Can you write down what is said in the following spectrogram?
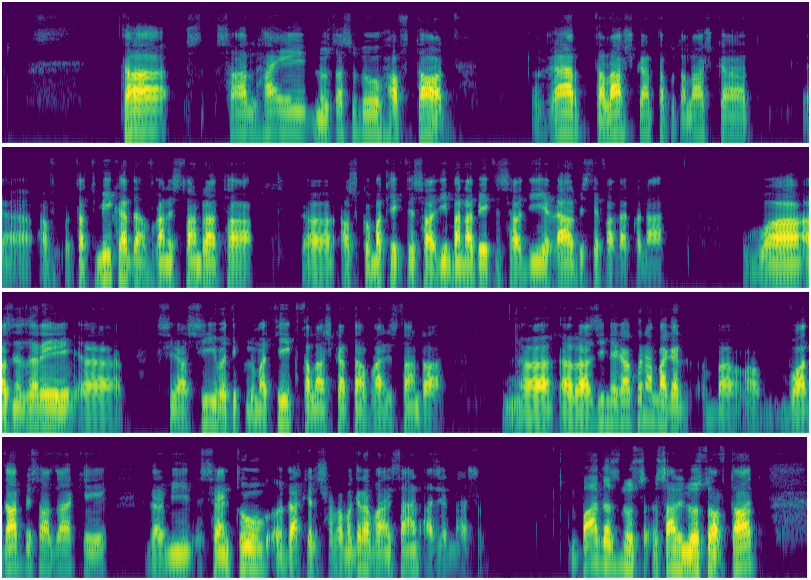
تا سالهای 1970 غرب تلاش کرد تا تلاش کرد تطمیع کرد افغانستان را تا از کمک اقتصادی منابع اقتصادی غرب استفاده کنه و از نظر سیاسی و دیپلماتیک تلاش کرد افغانستان را راضی نگاه کنه مگر وعده بسازه که در می سنتو داخل شود مگر افغانستان حاضر نشد. بعد از سال 1970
